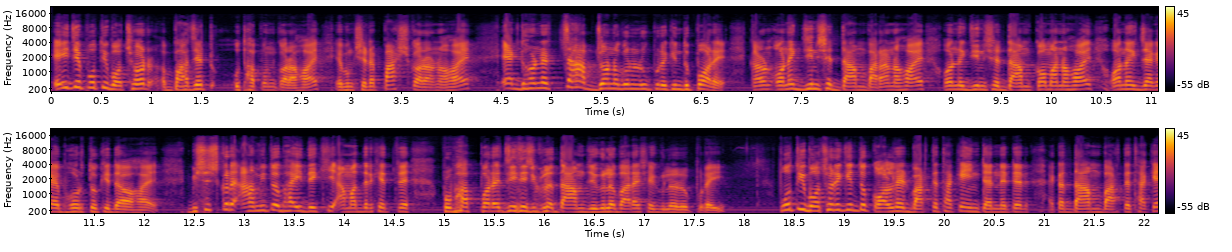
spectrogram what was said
এই যে প্রতি বছর বাজেট উত্থাপন করা হয় এবং সেটা পাশ করানো হয়, এক ধরনের চাপ জনগণের উপরে কিন্তু পড়ে। কারণ অনেক জিনিসের দাম বাড়ানো হয়, অনেক জিনিসের দাম কমানো হয়, অনেক জায়গায় ভর্তুকি দেওয়া হয়। বিশেষ করে আমি তো ভাই দেখি আমাদের ক্ষেত্রে প্রভাব পড়ে জিনিসগুলোর দাম যেগুলো বাড়ে সেগুলোর উপরেই। প্রতি বছরই কিন্তু কল রেট বাড়তে থাকে, ইন্টারনেটের একটা দাম বাড়তে থাকে,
